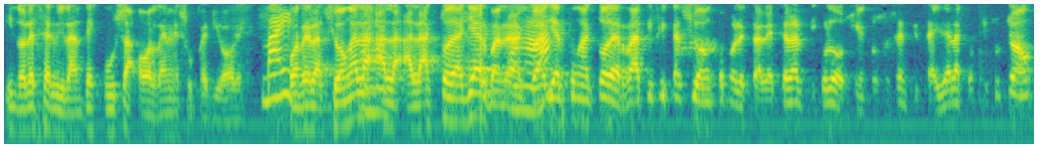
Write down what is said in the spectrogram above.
y no les servirán de excusa órdenes superiores. Con relación al acto de ayer, bueno, el acto de ayer fue un acto de ratificación, como lo establece el artículo 266 de la Constitución,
